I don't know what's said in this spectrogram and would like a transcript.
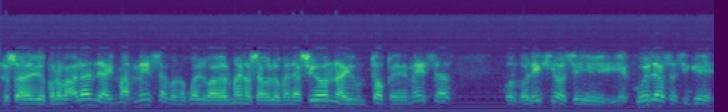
los horarios por más grandes, hay más mesas, con lo cual va a haber menos aglomeración, hay un tope de mesas por colegios y escuelas, así que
